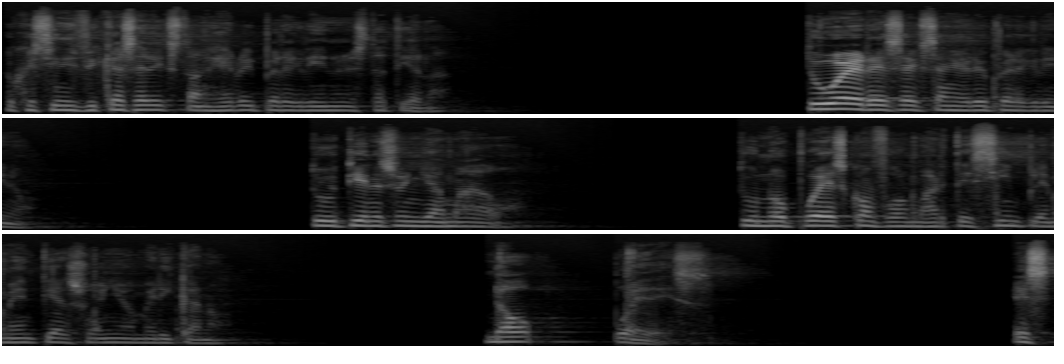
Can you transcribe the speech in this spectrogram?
lo que significa ser extranjero y peregrino en esta tierra. Tú eres extranjero y peregrino. Tú tienes un llamado. Tú no puedes conformarte simplemente al sueño americano. No puedes. Es,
